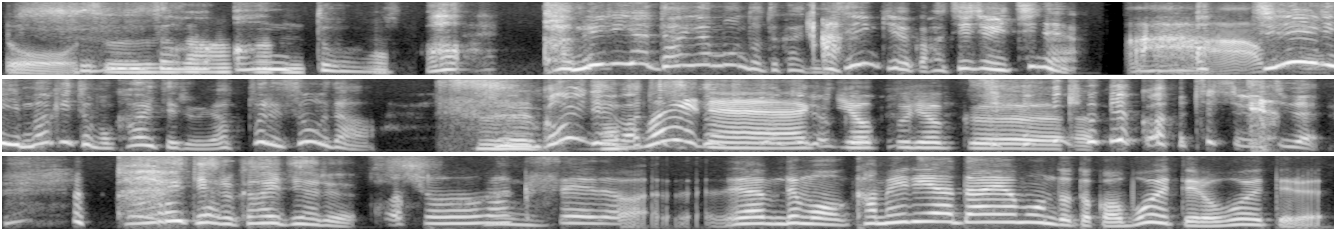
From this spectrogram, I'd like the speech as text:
と。スーザン・アントン。あ、カメリア・ダイヤモンドって書いてある。1981年。ああ、ジュエリー・マギトも書いてるよ。やっぱりそうだ。すごいねすごいね、記憶力。1981年。書いてある、書いてある。小学生では、いや、でも、カメリア・ダイヤモンドとか覚えてる覚えてる。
